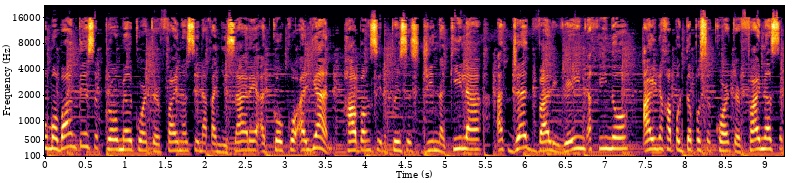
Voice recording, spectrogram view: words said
Umabante sa Pro Male quarterfinals sina Canyizare at Coco Alyan, habang si Princess Jean Nakila at Jed Valley Rain Aquino ay nakapagtapos sa quarterfinals sa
